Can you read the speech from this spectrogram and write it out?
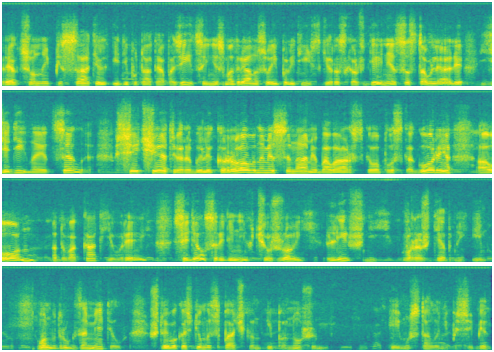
реакционный писатель и депутаты оппозиции, несмотря на свои политические расхождения, составляли единое целое. Все четверо были кровными сынами баварского плоскогорья, а он, адвокат-еврей, сидел среди них чужой, лишний, враждебный им. Он вдруг заметил, что его костюм испачкан и поношен, и ему стало не по себе.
